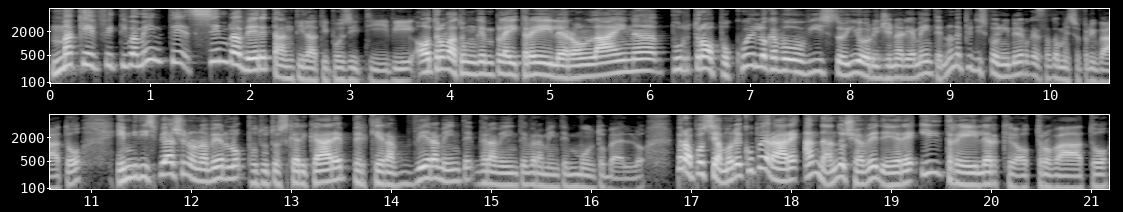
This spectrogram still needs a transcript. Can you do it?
ma che effettivamente sembra avere tanti lati positivi. Ho trovato un gameplay trailer online, purtroppo quello che avevo visto io originariamente non è più disponibile perché è stato messo privato e mi dispiace non averlo potuto scaricare perché era veramente, veramente, veramente molto bello. Però possiamo recuperare andandoci a vedere il trailer che ho trovato,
